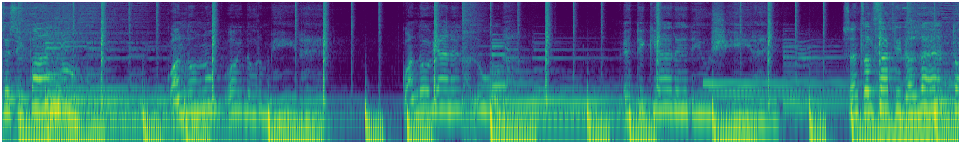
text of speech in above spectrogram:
cose si fanno quando non puoi dormire, quando viene la luna e ti chiede di uscire, senza alzarti dal letto,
